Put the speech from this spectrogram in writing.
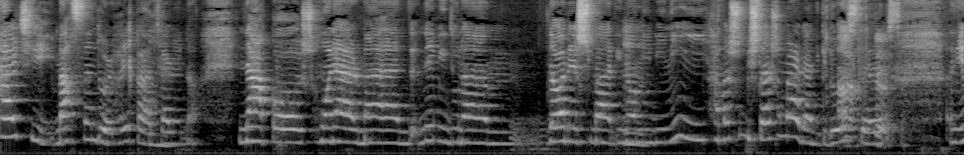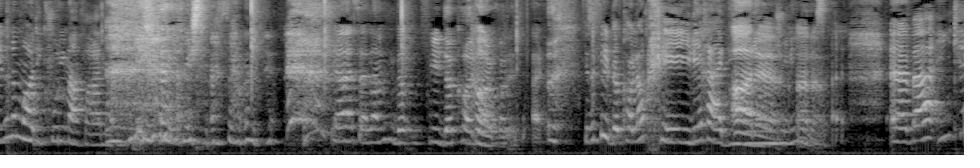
هر چی مخصوصا دوره های قبلتر اینا نقاش هنرمند نمی‌دونم دانشمند اینا می‌بینی همشون بیشترشون مردن دیگه درسته؟ آره، درسته. یه دونه ماری کوری من فقط می‌شناسم. یا مثلا فریدا کالا کار آره. فریدا کالا هم خیلی قدیمی آره، و اینکه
